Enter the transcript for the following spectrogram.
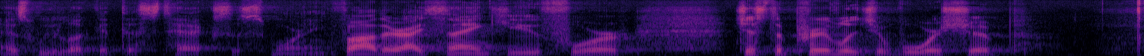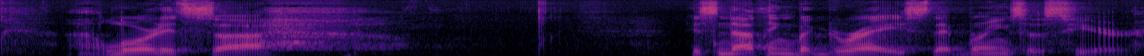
as we look at this text this morning. Father, I thank you for just the privilege of worship. Uh, Lord, it's uh, it's nothing but grace that brings us here.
